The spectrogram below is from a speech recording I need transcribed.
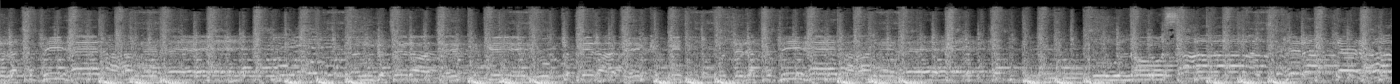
कुदरत भी हैरान है। रंग तेरा देख के, रूप तेरा देख के, कुदरत भी हैरान है। फूलों सा चेहरा तेरा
